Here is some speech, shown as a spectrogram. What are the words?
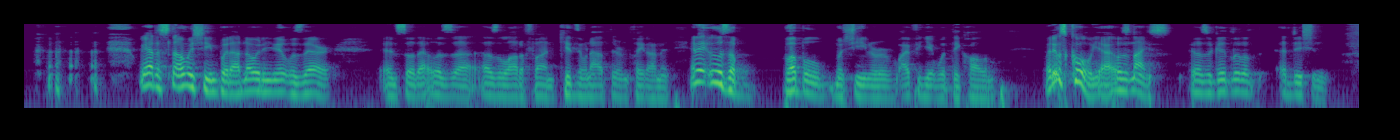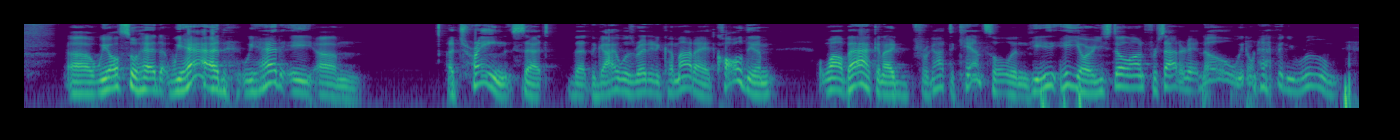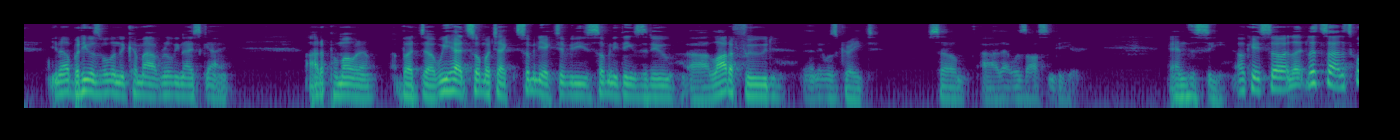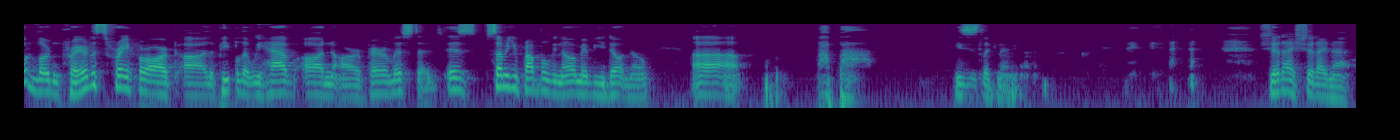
we had a snow machine put out. Nobody knew it was there. And so that was uh, that was a lot of fun. Kids went out there and played on it, and it, was a bubble machine, or I forget what they call them, but it was cool. Yeah, it was nice. It was a good little addition. Uh, we also had we had we had a um, a train set that the guy was ready to come out. I had called him a while back, and I forgot to cancel. And he, hey, are you still on for Saturday? No, we don't have any room. You know, but he was willing to come out. Really nice guy out of Pomona. But uh, we had so much, so many activities, so many things to do, uh, a lot of food, and it was great. So uh, that was awesome to hear and to see. Okay, so let, us uh, let's go to Lord in prayer. Let's pray for our uh, the people that we have on our prayer list. As some of you probably know, maybe you don't know, uh, Papa. He's just looking at me. should I? Should I not?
